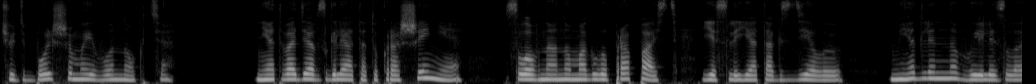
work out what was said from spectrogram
чуть больше моего ногтя. Не отводя взгляд от украшения, словно оно могло пропасть, если я так сделаю, медленно вылезла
